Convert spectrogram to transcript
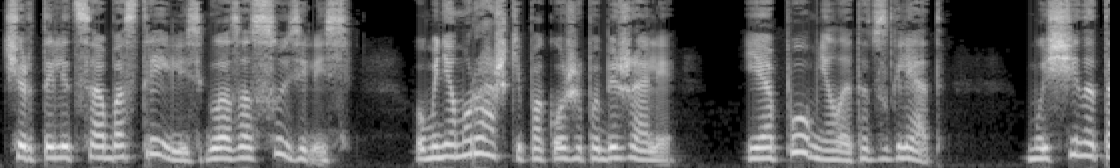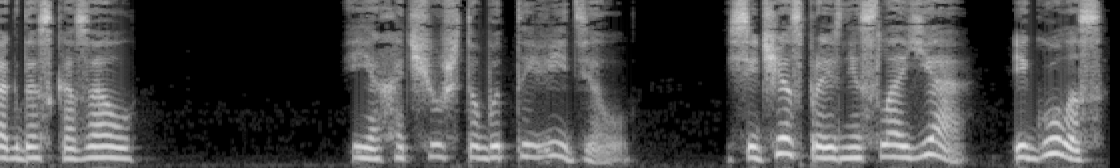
Черты лица обострились, глаза сузились. У меня мурашки по коже побежали. Я помнил этот взгляд. Мужчина тогда сказал... «Я хочу, чтобы ты видел». Сейчас произнесла я, и голос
